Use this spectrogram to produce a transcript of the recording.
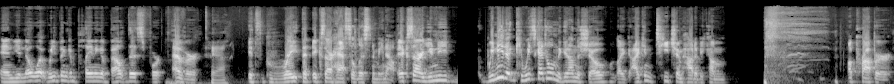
And you know what? We've been complaining about this forever. yeah. It's great that Iksar has to listen to me now. Iksar, you need we need a can we schedule him to get on the show? Like I can teach him how to become a proper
